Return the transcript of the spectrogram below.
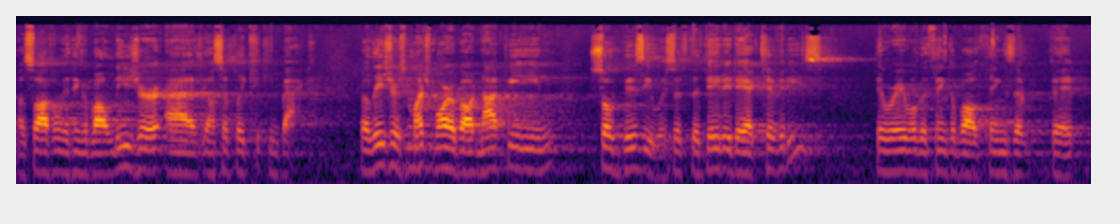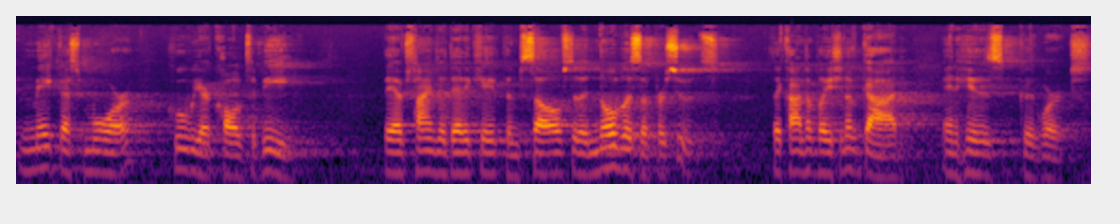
Now, so often we think about leisure as you know, simply kicking back. But leisure is much more about not being so busy with just the day to day activities that we're able to think about things that, that make us more who we are called to be. They have time to dedicate themselves to the noblest of pursuits, the contemplation of God and His good works.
